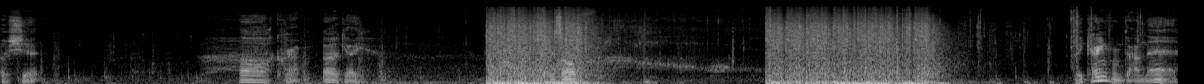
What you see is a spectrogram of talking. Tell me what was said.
Oh shit. Oh crap. Okay. It's off. They came from down there.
